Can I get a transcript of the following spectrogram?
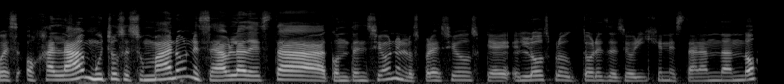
Pues ojalá muchos se sumaron. Se habla de esta contención en los precios que los productores desde origen estarán dando.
